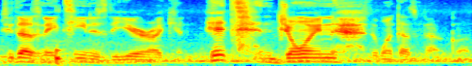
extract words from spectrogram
2018 is the year I can hit and join the 1,000 pound club.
